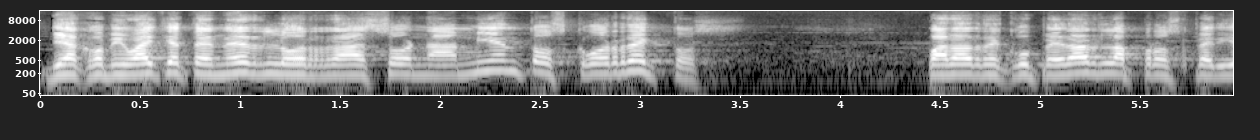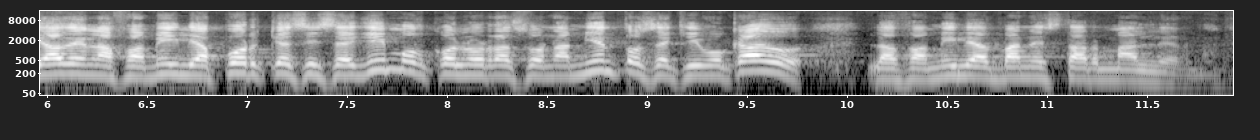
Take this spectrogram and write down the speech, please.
Vea conmigo, hay que tener los razonamientos correctos para recuperar la prosperidad en la familia, porque si seguimos con los razonamientos equivocados, las familias van a estar mal, hermano.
